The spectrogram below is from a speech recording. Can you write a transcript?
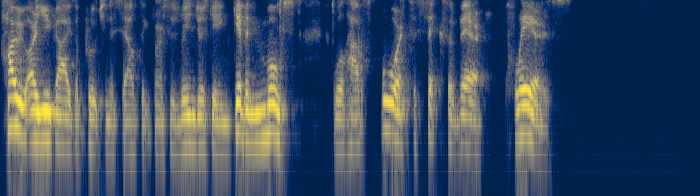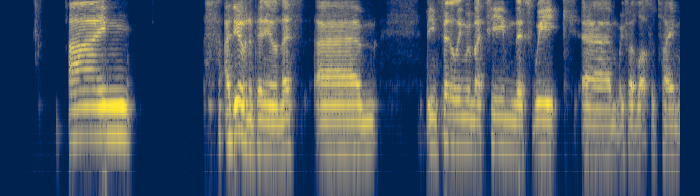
how are you guys approaching the Celtic versus Rangers game? Given most will have four to six of their players. I'm. I do have an opinion on this. Um, been fiddling with my team this week. Um, we've had lots of time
